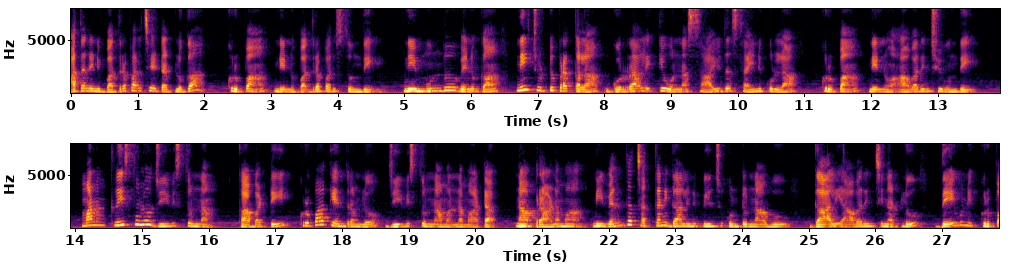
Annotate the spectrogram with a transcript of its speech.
అతనిని భద్రపరిచేటట్లుగా కృప నిన్ను భద్రపరుస్తుంది. నీ ముందు వెనుక నీ చుట్టుప్రక్కల గుర్రాలెక్కి ఉన్న సాయుధ సైనికుల్లా కృప నిన్ను ఆవరించి ఉంది. మనం క్రీస్తులో జీవిస్తున్నాం కాబట్టి కృపా కేంద్రంలో జీవిస్తున్నామన్నమాట. నా ప్రాణమా నీవెంత చక్కని గాలిని పీల్చుకుంటున్నావు? గాలి ఆవరించినట్లు దేవుని కృప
